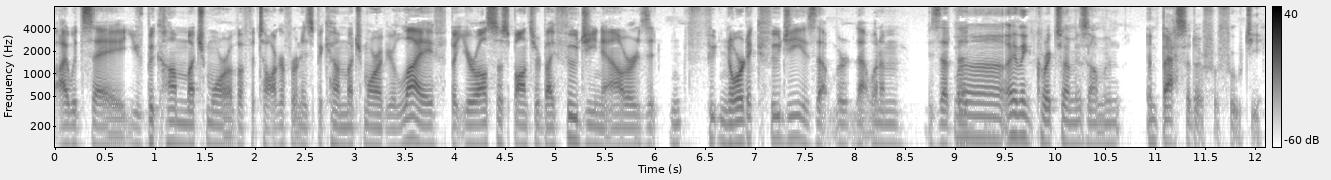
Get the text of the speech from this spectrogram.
I would say, you've become much more of a photographer and it's become much more of your life, but you're also sponsored by Fuji now, or is it Nordic Fuji? Is that where that what I'm? Is that the Uh, I think the correct term is I'm an ambassador for Fuji.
